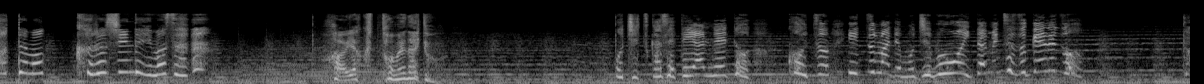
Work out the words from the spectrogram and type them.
とっても苦しんでいます。早く止めないと。オ落ち着かせてやんねえとこいついつまでも自分を痛め続けるぞ。ど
